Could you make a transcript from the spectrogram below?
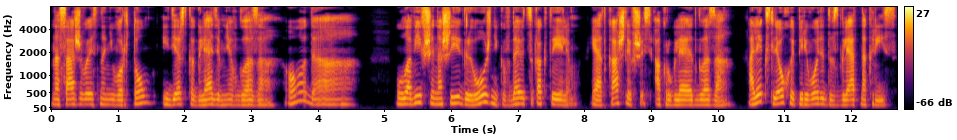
насаживаясь на него ртом и дерзко глядя мне в глаза. О да! Уловивший наши игры Ожников давится коктейлем и, откашлившись, округляет глаза. Олег с Лехой переводит взгляд на Крис.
